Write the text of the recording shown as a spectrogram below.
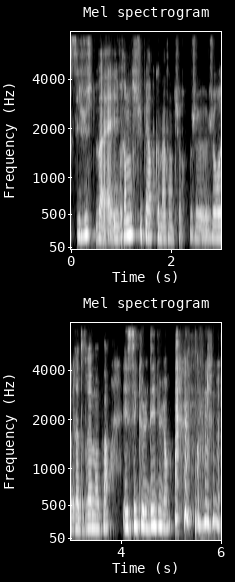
c'est juste, bah, elle est vraiment superbe comme aventure. Je, je regrette vraiment pas. Et c'est que le début. Hein.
